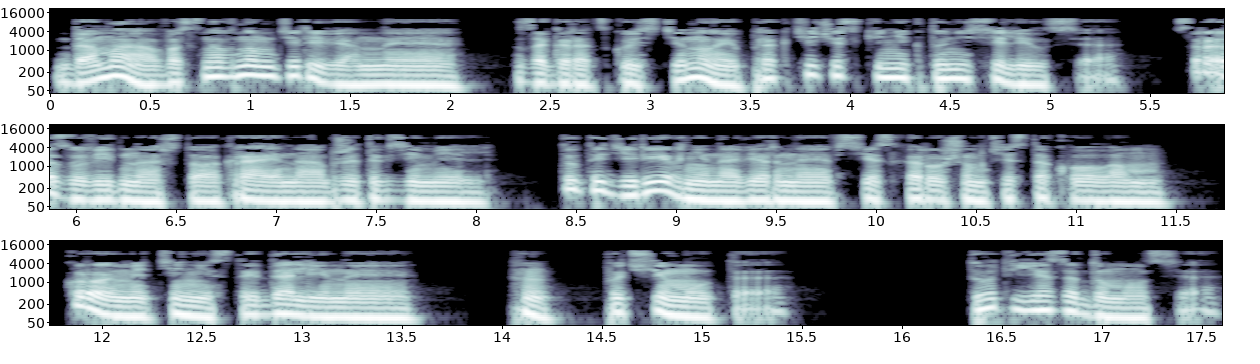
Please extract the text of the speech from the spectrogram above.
Дома в основном деревянные, за городской стеной практически никто не селился. Сразу видно, что окраина обжитых земель. Тут и деревни, наверное, все с хорошим чистоколом, кроме тенистой долины. Хм, почему-то. Тут я задумался.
